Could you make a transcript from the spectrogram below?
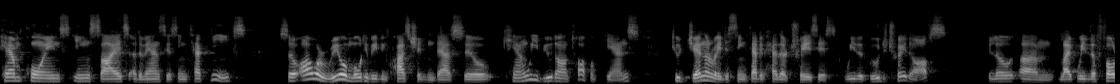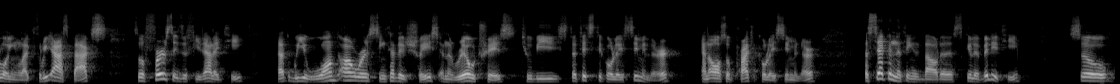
pain points, insights, advances in techniques, so our real motivating question is that so can we build on top of GANs to generate synthetic header traces with good trade-offs below, um, like with the following like three aspects. So first is the fidelity, that we want our synthetic trace and the real trace to be statistically similar and also practically similar. The second thing is about the scalability. So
